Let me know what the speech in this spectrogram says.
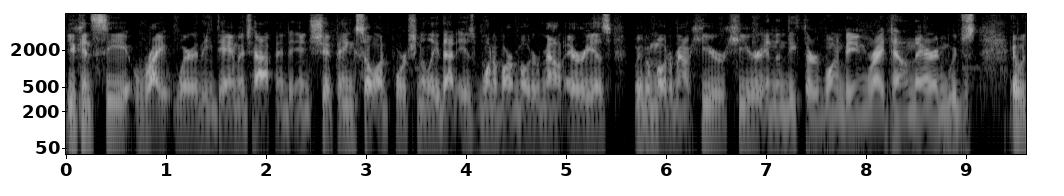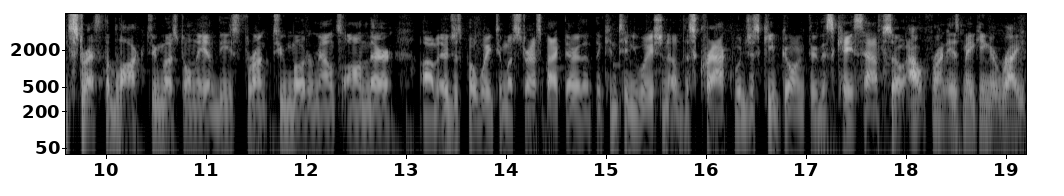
you can see right where the damage happened in shipping. So unfortunately, that is one of our motor mount areas. We have a motor mount here, here, and then the third one being right down there. And we just, it would stress the block too much to only have these front two motor mounts on there. Um, it would just put way too much stress back there that the continuation of this crack would just keep going through this case half. So Outfront is making it right.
